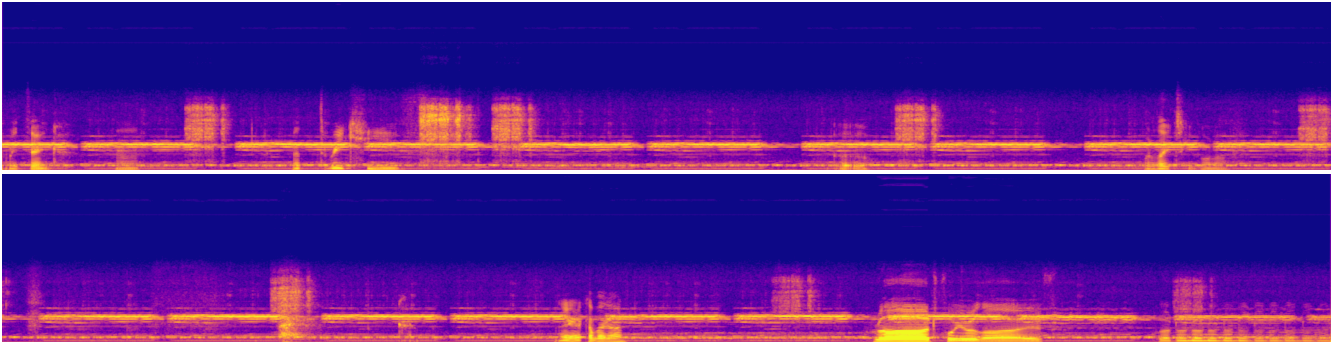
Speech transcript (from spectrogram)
Let me think. Hmm. Got three keys. Uh oh. My lights keep going off. Crap. Run for your life. Run, run, run, run, run, run, run, run, run, run.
